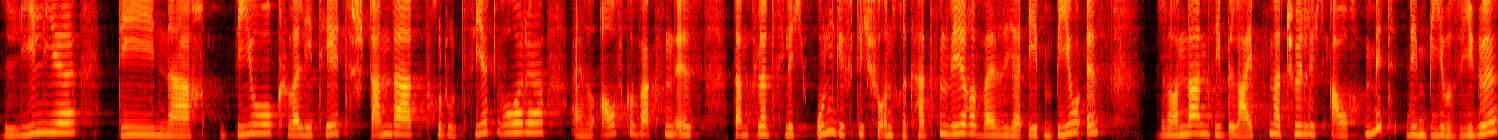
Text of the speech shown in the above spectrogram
Lilie, die nach Bio-Qualitätsstandard produziert wurde, also aufgewachsen ist, dann plötzlich ungiftig für unsere Katzen wäre, weil sie ja eben Bio ist, sondern sie bleibt natürlich auch mit dem Biosiegel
